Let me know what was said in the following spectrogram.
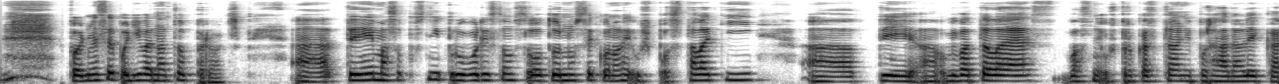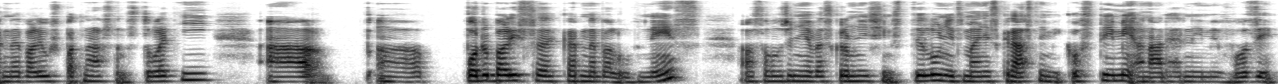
Pojďme se podívat na to, proč. Ty masopustní průvody v tom Soloturnu se konaly už po staletí. Ty obyvatelé vlastně už prokazatelně pořádali karnevaly už v 15. století a podobali se karnevalu v Nis, ale samozřejmě ve skromnějším stylu, nicméně s krásnými kostýmy a nádhernými vozy.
